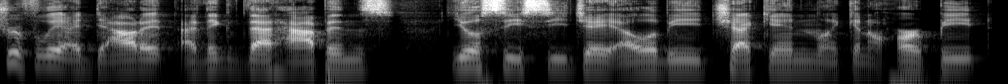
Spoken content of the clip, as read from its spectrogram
truthfully, I doubt it. I think if that happens, you'll see CJ Elleby check in like in a heartbeat.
